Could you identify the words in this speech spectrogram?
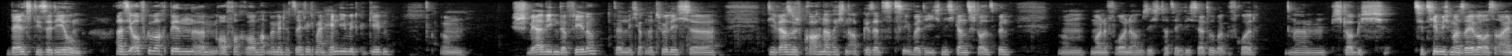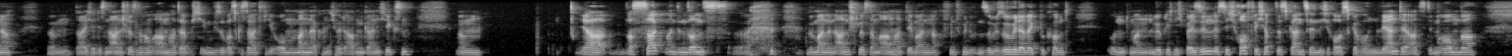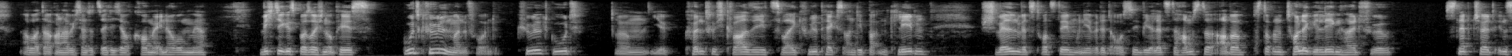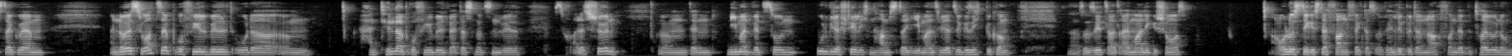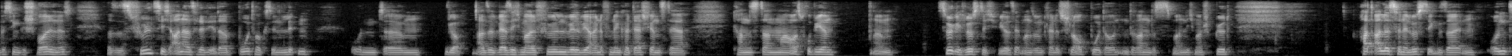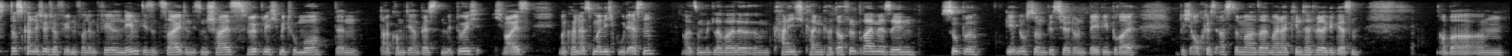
Wählt die Sedierung. Als ich aufgewacht bin ähm, im Aufwachraum, hat man mir tatsächlich mein Handy mitgegeben. Ähm, schwerwiegender Fehler, denn ich habe natürlich äh, diverse Sprachnachrichten abgesetzt, über die ich nicht ganz stolz bin. Ähm, meine Freunde haben sich tatsächlich sehr darüber gefreut. Ähm, ich glaube, ich zitiere mich mal selber aus einer. Ähm, da ich ja diesen Anschluss noch am Arm hatte, habe ich irgendwie sowas gesagt wie, oh Mann, da kann ich heute Abend gar nicht wichsen. Ähm, ja, was sagt man denn sonst, äh, wenn man einen Anschluss am Arm hat, den man nach fünf Minuten sowieso wieder wegbekommt und man wirklich nicht bei Sinn ist? Ich hoffe, ich habe das Ganze nicht rausgehauen, während der Arzt im Raum war, aber daran habe ich dann tatsächlich auch kaum Erinnerungen mehr. Wichtig ist bei solchen OPs, gut kühlen, meine Freunde. Kühlt gut. Ähm, ihr könnt euch quasi zwei Kühlpacks an die Backen kleben. Schwellen wird's trotzdem und ihr werdet aussehen wie der letzte Hamster, aber ist doch eine tolle Gelegenheit für Snapchat, Instagram, ein neues WhatsApp-Profilbild oder ähm, ein Tinder-Profilbild, wer das nutzen will. Ist doch alles schön. Ähm, denn niemand wird so einen unwiderstehlichen Hamster jemals wieder zu Gesicht bekommen. Also seht es als einmalige Chance. Auch lustig ist der Fun Fact, dass eure Lippe danach von der Betäubung noch ein bisschen geschwollen ist. Also es fühlt sich an, als hättet ihr da Botox in den Lippen. Und ähm, ja, also wer sich mal fühlen will wie eine von den Kardashians, der kann es dann mal ausprobieren. Ähm, ist wirklich lustig, wie als hätte man so ein kleines Schlauchboot da unten dran, das man nicht mal spürt. Hat alles seine lustigen Seiten. Und das kann ich euch auf jeden Fall empfehlen. Nehmt diese Zeit und diesen Scheiß wirklich mit Humor, denn da kommt ihr am besten mit durch. Ich weiß, man kann erstmal nicht gut essen. Also mittlerweile ähm, kann ich keinen Kartoffelbrei mehr sehen. Suppe geht noch so ein bisschen und Babybrei habe ich auch das erste Mal seit meiner Kindheit wieder gegessen. Aber ähm,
